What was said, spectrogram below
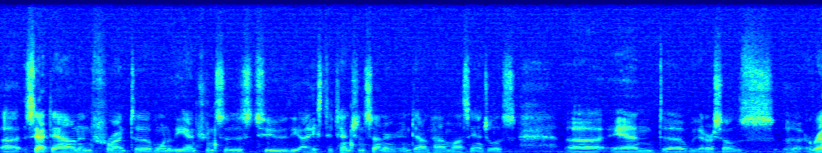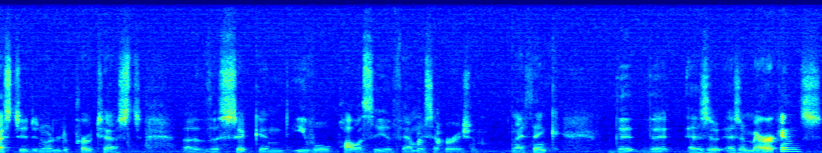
uh, sat down in front of one of the entrances to the ICE detention center in downtown Los Angeles, uh, and uh, we got ourselves uh, arrested in order to protest uh, the sick and evil policy of family separation. And I think that, that as, a, as Americans,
